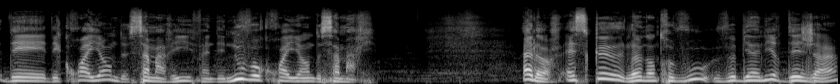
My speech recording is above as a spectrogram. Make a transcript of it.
des, des croyants de Samarie, enfin des nouveaux croyants de Samarie. Alors, est-ce que l'un d'entre vous veut bien lire déjà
